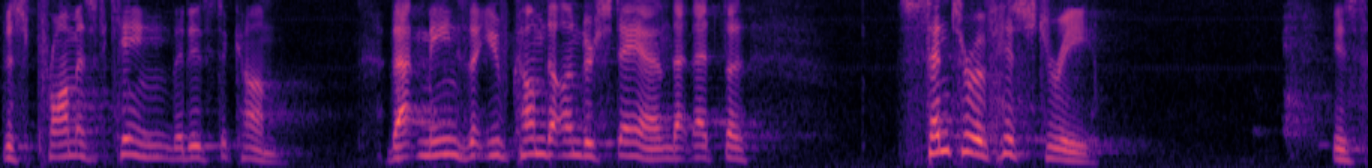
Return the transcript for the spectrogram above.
this promised king that is to come, that means that you've come to understand that at the center of history is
